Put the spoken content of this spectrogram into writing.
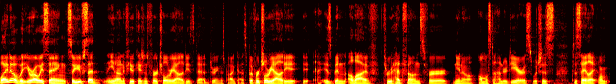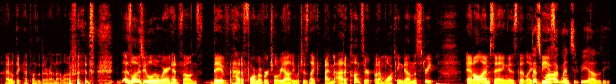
Well, I know, but you're always saying so. You've said, you know, on a few occasions, virtual reality is dead during this podcast. But virtual reality has been alive through headphones for you know almost hundred years, which is to say, like, or I don't think headphones have been around that long, but as long as people have been wearing headphones, they've had a form of virtual reality, which is like I'm at a concert, but I'm walking down the street. And all I'm saying is that like That's these, more augmented reality,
